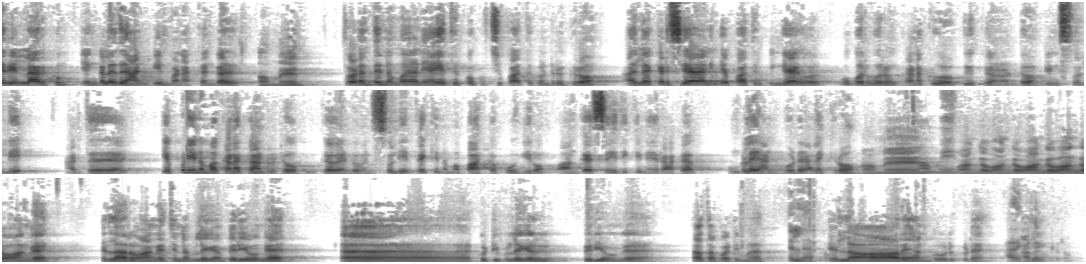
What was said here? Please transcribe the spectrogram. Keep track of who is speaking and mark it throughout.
Speaker 1: நேயர் எல்லாருக்கும் எங்களது அன்பின் வணக்கங்கள். தொடர்ந்து நம்ம நியாய தீர்ப்பை குறித்து பார்த்து கொண்டிருக்கிறோம். அதுல கடைசியா நீங்க பார்த்திருப்பீங்க ஒவ்வொருவரும் கணக்கு ஒப்புவிக்க வேண்டும் அப்படின்னு சொல்லி. அடுத்து எப்படி நம்ம கணக்காண்டுகிட்ட ஒப்புவிக்க வேண்டும் என்று சொல்லி இன்றைக்கு நம்ம பார்க்க போகிறோம். வாங்க செய்திக்கு நேராக உங்களை அன்போடு அழைக்கிறோம்.
Speaker 2: வாங்க வாங்க வாங்க வாங்க வாங்க. எல்லாரும் வாங்க சின்ன பிள்ளைங்க பெரியவங்க. குட்டி பிள்ளைகள் பெரியவங்க தாத்தா பாட்டிமார்.
Speaker 1: எல்லாருக்கும்.
Speaker 2: எல்லாரையும் அன்போடு கூட அழைக்கிறோம்.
